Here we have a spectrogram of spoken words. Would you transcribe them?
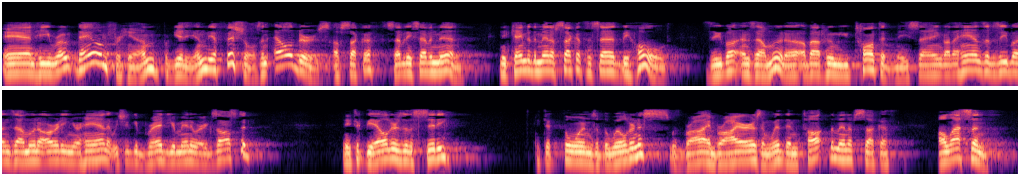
And he wrote down for him, for Gideon, the officials and elders of Succoth, 77 men. And he came to the men of Succoth and said, Behold, Zebah and Zalmunna, about whom you taunted me, saying, Are the hands of Zebah and Zalmunna already in your hand, that we should give bread to your men who are exhausted? And he took the elders of the city, he took thorns of the wilderness with and briars, and with them taught the men of Succoth a lesson.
